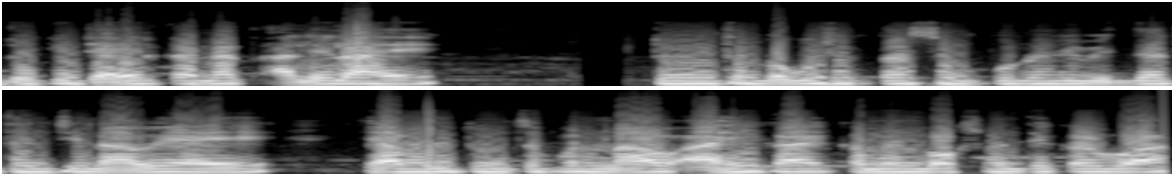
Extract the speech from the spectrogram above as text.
जो की जाहीर करण्यात आलेला आहे. तुम्ही इथं बघू शकता संपूर्ण जी विद्यार्थ्यांची नावे आहे यामध्ये तुमचं पण नाव आहे काय? कमेंट बॉक्समध्ये कळवा.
